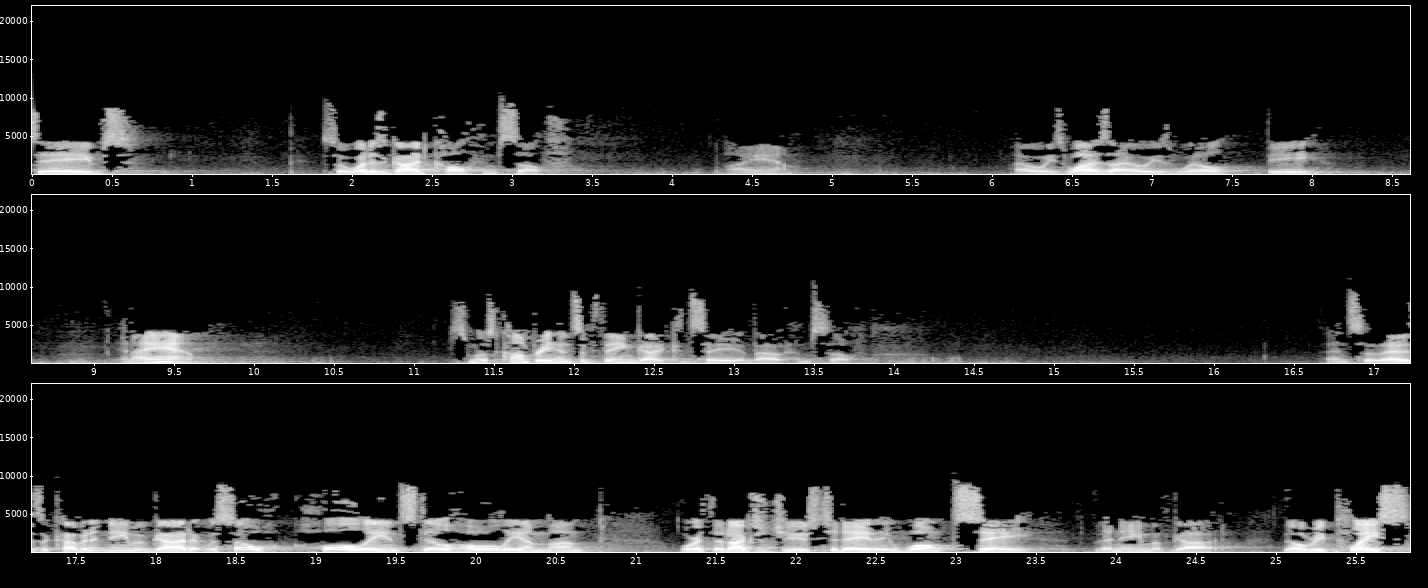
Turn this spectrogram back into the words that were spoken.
saves. So, what does God call himself? I am. I always was, I always will be, and I am. It's the most comprehensive thing God could say about himself. And so that is the covenant name of God. It was so holy and still holy among Orthodox Jews today, they won't say the name of God. They'll replace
